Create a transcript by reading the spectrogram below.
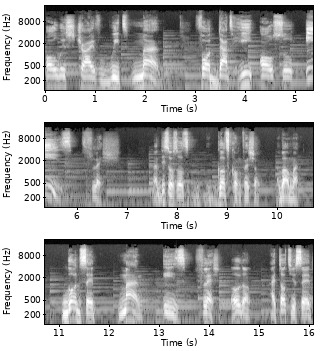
always strive with man, for that he also is flesh. And this was God's confession about man. God said, Man is flesh. Hold on. I thought you said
